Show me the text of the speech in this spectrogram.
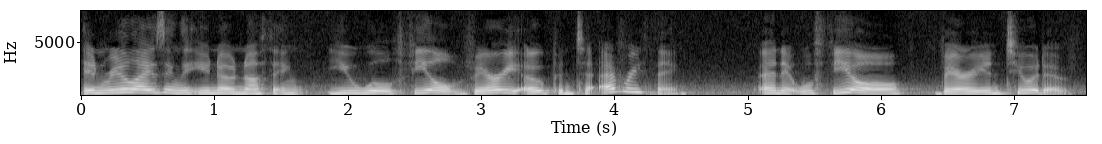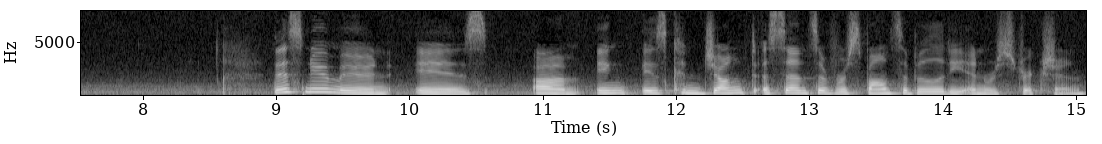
in realizing that you know nothing you will feel very open to everything and it will feel very intuitive. This new moon is um, in, is conjunct a sense of responsibility and restriction.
